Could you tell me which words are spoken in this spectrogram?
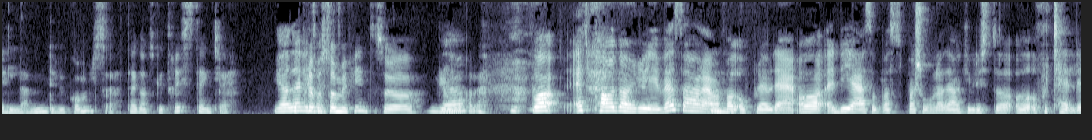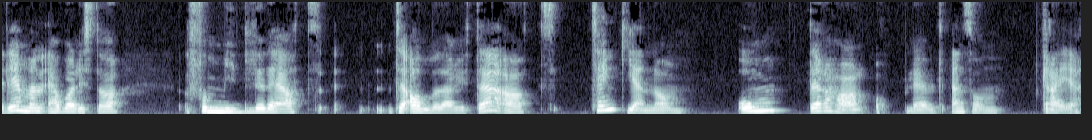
elendig hukommelse. Det er ganske trist, egentlig. Ja, det er Opplever så mye fint, så glemmer jeg det. For et par ganger i livet så har jeg i Mm. hvert fall opplevd det. Og de er såpass personlige at jeg har ikke lyst til å, å fortelle dem, men jeg har bare lyst til å formidle det at, til alle der ute at tenk gjennom om dere har opplevd en sånn greie.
